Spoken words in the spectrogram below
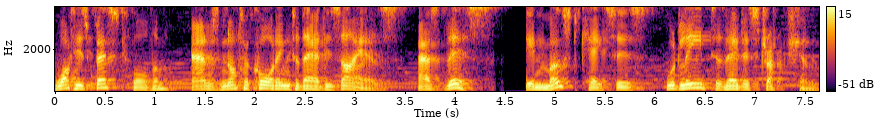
what is best for them, and not according to their desires, as this, in most cases, would lead to their destruction.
